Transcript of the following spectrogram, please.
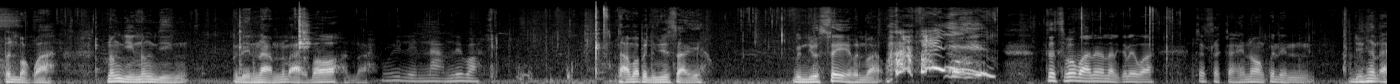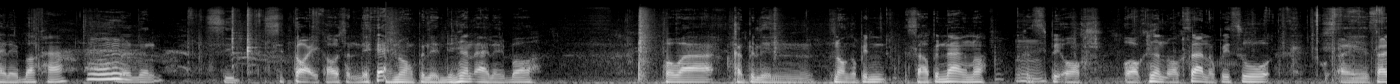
เพิ่นบอกว่า น้องหญิงน้องหญิงไปเรียนน้ำน้ำอายบ่เห็นป่ะอุ้ยเล่นน้ำเลยบ่ถามว่าเป็นยูไสเป็นยูเซ่เพิ่นว่าเธอสมบานนั่นนะก็เลยว่า ก็สกายให้น้องไปเรียนอยืนเงินไอายเลยบ่คะเรียนเรียนเซสิสิต่อยเขาสันเด้น้องไปเล่นอยี่เฮือนอายเลยบ่เพราะว่าคันไปเล่นน้องก็เป็นสาวเป็นนางเนาะก็สิไปออกออกเฮือนออกซ่านออกไปสู่ไอ้สาย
